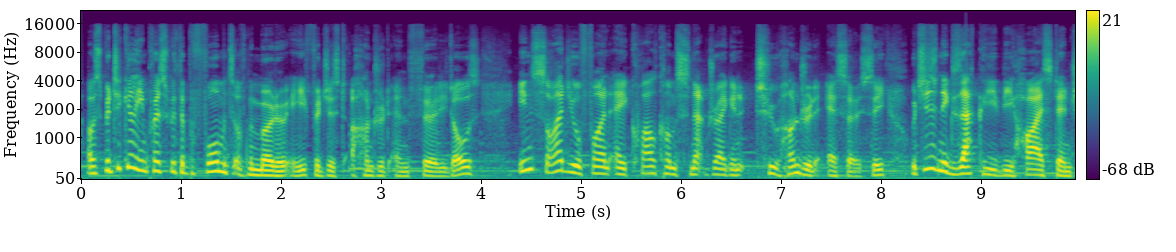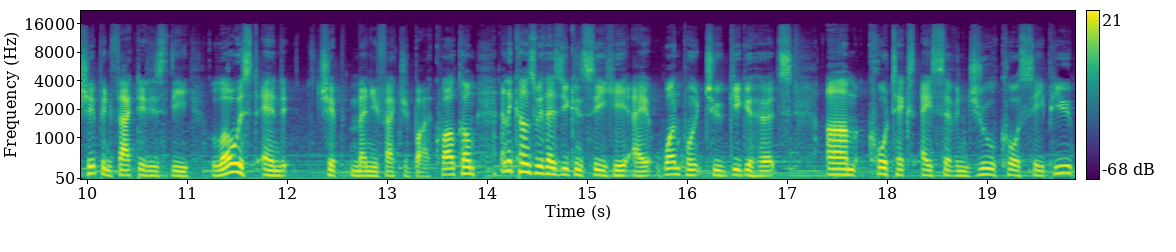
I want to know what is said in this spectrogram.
I was particularly impressed with the performance of the Moto E for just $130. Inside you'll find a Qualcomm Snapdragon 200 SoC, which isn't exactly the highest end chip, in fact it is the lowest end chip manufactured by Qualcomm, and it comes with, as you can see here, a 1.2 gigahertz ARM Cortex A7 dual-core CPU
